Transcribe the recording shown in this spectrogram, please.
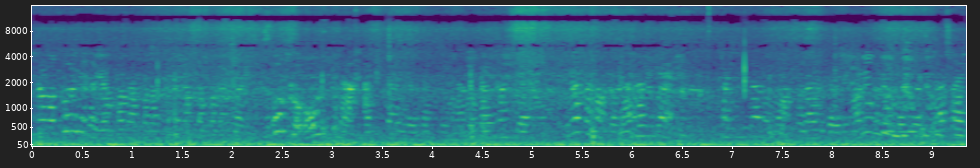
のうトイレの横のこののところすごく大きながございま皆様と並んで写真なども撮られておりますのでご利用ください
